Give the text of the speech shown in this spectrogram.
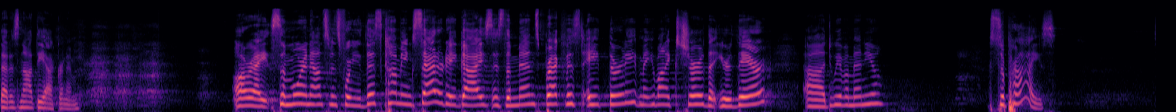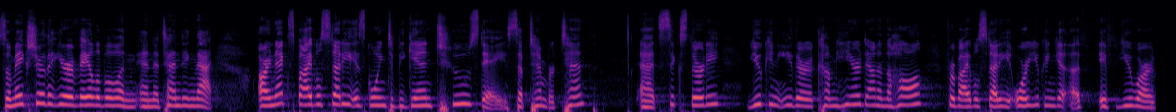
That is not the acronym. All right, some more announcements for you. This coming Saturday, guys, is the men's breakfast, 8.30. You want to make sure that you're there. Uh, do we have a menu? Surprise. So make sure that you're available and, and attending that. Our next Bible study is going to begin Tuesday, September 10th at 6.30. You can either come here down in the hall for Bible study, or you can get, a, if you are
